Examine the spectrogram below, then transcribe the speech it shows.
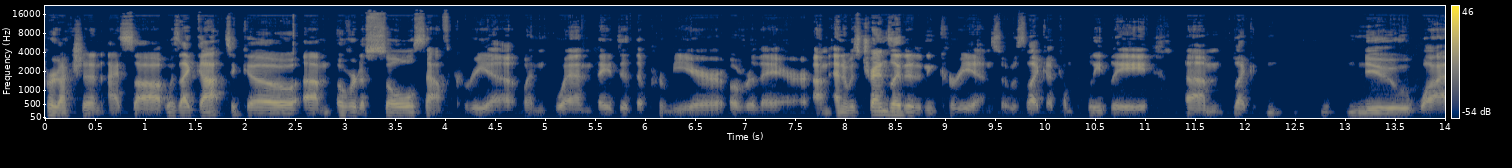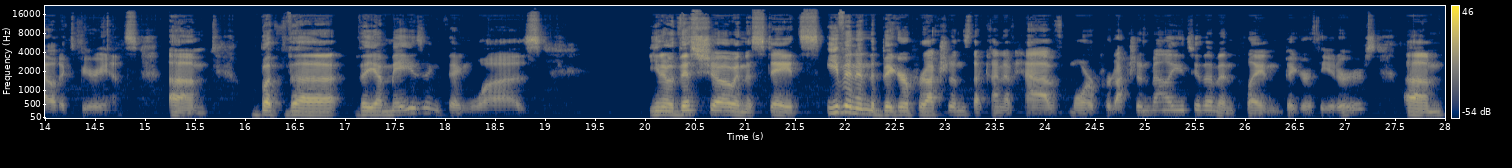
production I saw was I got to go um, over to Seoul, South Korea when when they did the premiere over there, um, and it was translated in Korean, so it was like a completely um, like new wild experience. Um, but the the amazing thing was you know this show in the states even in the bigger productions that kind of have more production value to them and play in bigger theaters um,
